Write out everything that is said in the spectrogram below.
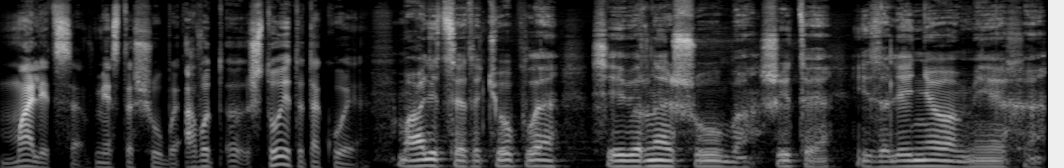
малица вместо шубы. А вот э, что это такое? Малица – это теплая северная шуба, шитая из оленевого меха.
